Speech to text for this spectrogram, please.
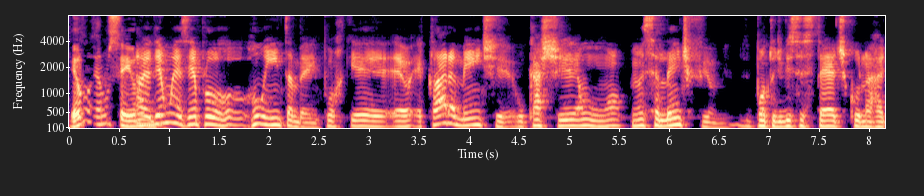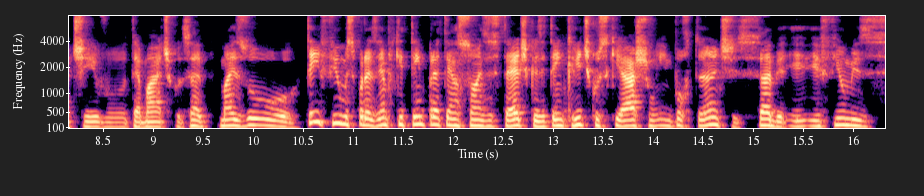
Eu, eu não sei. Eu, não... Ah, eu dei um exemplo ruim também, porque é, é claramente o cachê é um, um, excelente filme, do ponto de vista estético, narrativo, temático, sabe? Mas o tem filmes, por exemplo, que têm pretensões estéticas e tem críticos que acham importantes, sabe? E, e filmes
